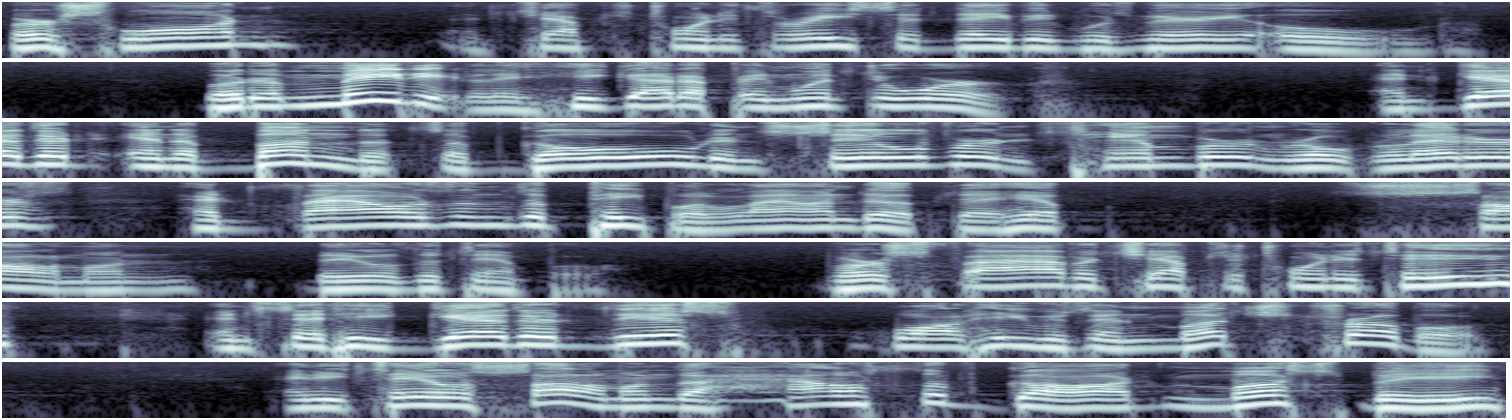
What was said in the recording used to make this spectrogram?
verse 1, and chapter 23 said David was very old. But immediately he got up and went to work and gathered an abundance of gold and silver and timber and wrote letters, had thousands of people lined up to help Solomon build the temple. Verse 5 of chapter 22 and said he gathered this while he was in much trouble. And he tells Solomon the house of God must be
